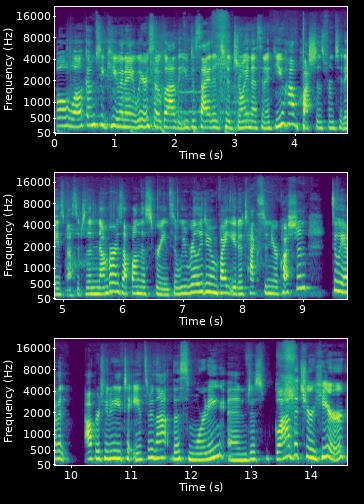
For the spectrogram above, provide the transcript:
Well, welcome to Q&A. We are so glad that you decided to join us. And if you have questions from today's message, the number is up on the screen. So we really do invite you to text in your question. So we have an opportunity to answer that this morning and just glad that you're here.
